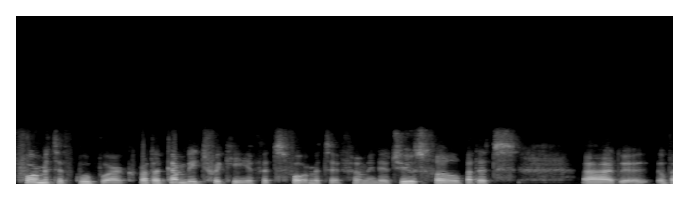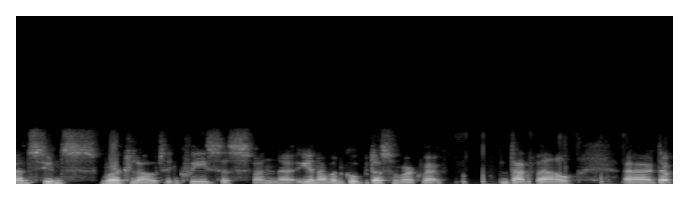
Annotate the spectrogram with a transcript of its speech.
formative group work, but it can be tricky if it's formative. I mean, it's useful, but it's uh, when students' workload increases, when uh, you know when group doesn't work that well, uh, that,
